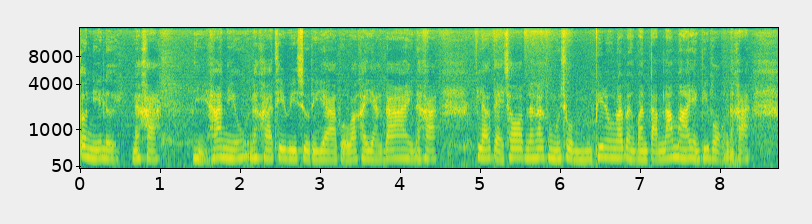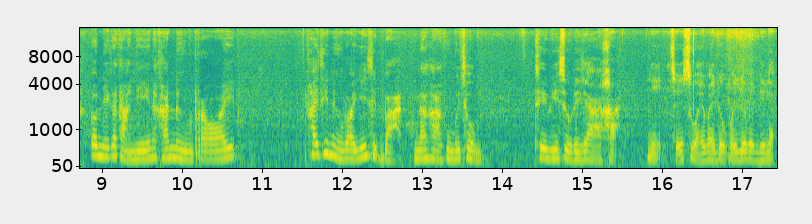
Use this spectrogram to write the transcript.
ต้นนี้เลยนะคะนี่5นิ้วนะคะเทวีสุริยาเผื่อว่าใครอยากได้นะคะ แล้วแต่ชอบนะคะคุณผู้ชมพี่น้องน้อยแบ่งปันตามหน้าไม้อย่างที่บอกนะคะ ต้นนี้กระถางนี้นะคะ 100 ให้ที่ 120 บาทนะคะ คุณผู้ชมเทวีสุริยาค่ะ นี่สวยๆใบดกใบเยอะแบบนี้แหละ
